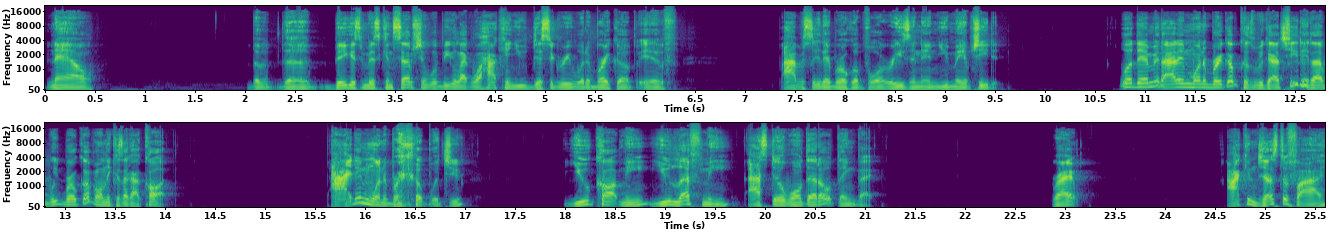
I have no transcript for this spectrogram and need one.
now the the biggest misconception would be like, well, how can you disagree with a breakup if obviously they broke up for a reason and you may have cheated? Well, damn it, I didn't want to break up because we got cheated. I, we broke up only because I got caught. I didn't want to break up with you. You caught me. You left me. I still want that old thing back. Right? I can justify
